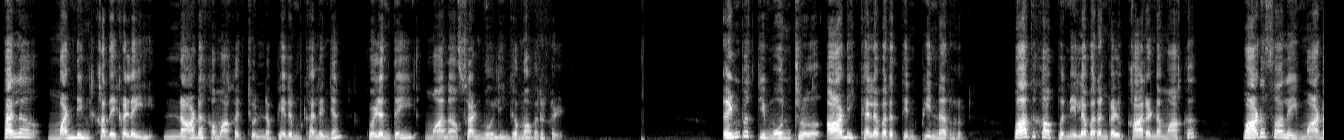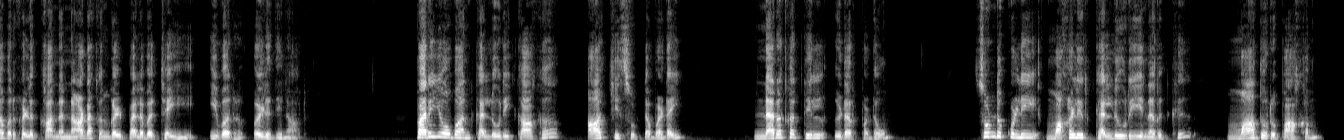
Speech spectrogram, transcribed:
பல மண்ணின் கதைகளை நாடகமாகச் சொன்ன பெரும் கலைஞன் குழந்தை மானா சண்முகலிங்கம் அவர்கள். எண்பத்தி மூன்று ஆடி கலவரத்தின் பின்னர் பாதுகாப்பு நிலவரங்கள் காரணமாக பாடசாலை மாணவர்களுக்கான நாடகங்கள் பலவற்றை இவர் எழுதினார். பரியோவான் கல்லூரிக்காக ஆட்சி சுட்டவடை நரகத்தில் இடர்படும் சுண்டுக்குழி மகளிர் கல்லூரியினருக்கு மாதொரு பாகம்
